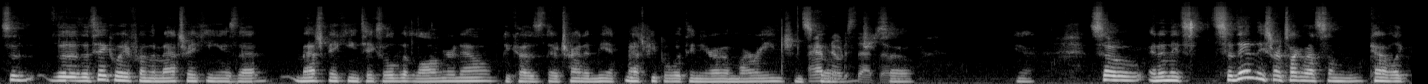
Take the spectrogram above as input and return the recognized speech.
So the the takeaway from the matchmaking is that matchmaking takes a little bit longer now because they're trying to ma- match people within your MMR range and I have skill noticed that, though. So yeah. So and then they so then they start talking about some kind of like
